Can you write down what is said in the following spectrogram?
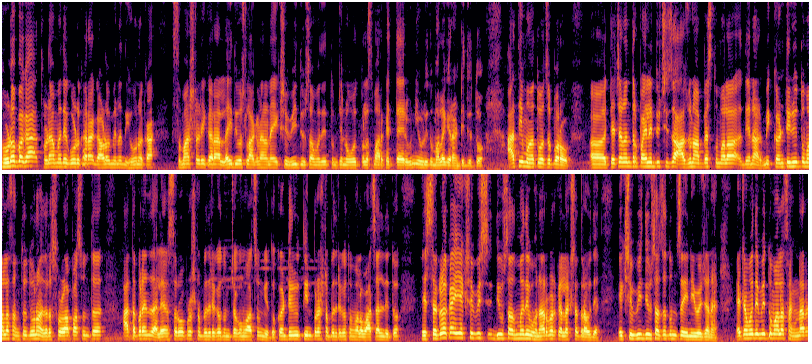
थोडं बघा. थोड्यामध्ये गोड करा. गाडो मेहनत घेऊ नका. स्मार्ट स्टडी करा लई दिवस लागणार नाही एकशे वीस दिवसामध्ये तुमचे नव्वद प्लस मार्काची तयार होऊन एवढी तुम्हाला गॅरंटी देतो. अति महत्त्वाचं परव. त्याच्यानंतर पहिल्या दिवशीचा अजून अभ्यास तुम्हाला देणार. मी कंटिन्यू तुम्हाला सांगतो दोन हजार सोळापासून तर आतापर्यंत झालेल्या सर्व प्रश्नपत्रिका तुमच्याकडून वाचून घेतो. कंटिन्यू तीन प्रश्नपत्रिका तुम्हाला वाचायला देतो. हे सगळं काही एकशे वीस दिवसांमध्ये होणार बरं का? लक्षात राहू द्या. एकशे वीस दिवसाचं तुमचं हे नियोजन आहे. याच्यामध्ये मी तुम्हाला सांगणार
